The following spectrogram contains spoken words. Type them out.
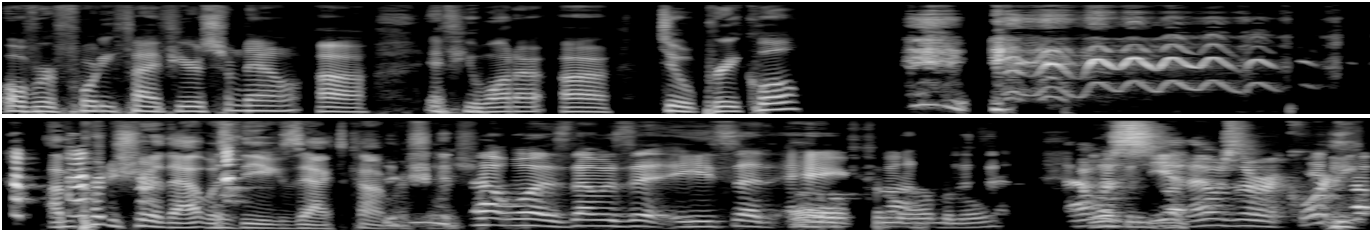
over 45 years from now, uh, if you want to, uh, do a prequel. I'm pretty sure that was the exact conversation. that was that was it. He said, "Hey, Oh, Ron, phenomenal. That was Listen, yeah, that was the recording. about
